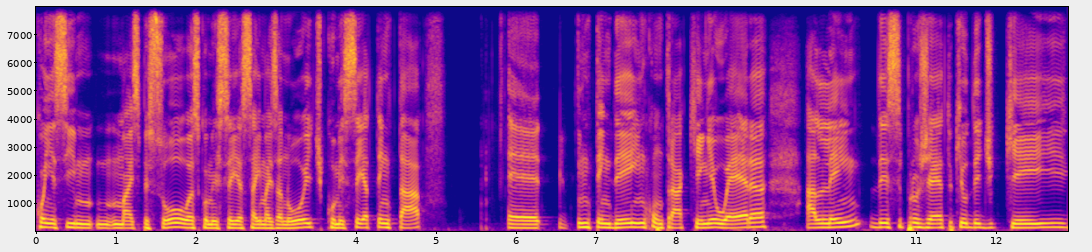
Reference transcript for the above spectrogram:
conheci mais pessoas, comecei a sair mais à noite, comecei a tentar é, entender e encontrar quem eu era, além desse projeto que eu dediquei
